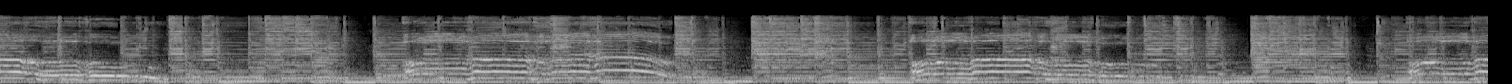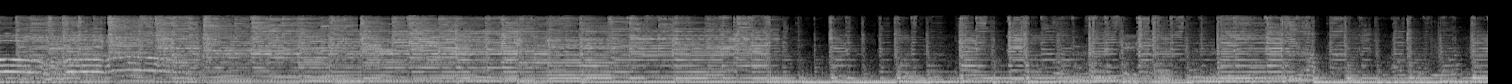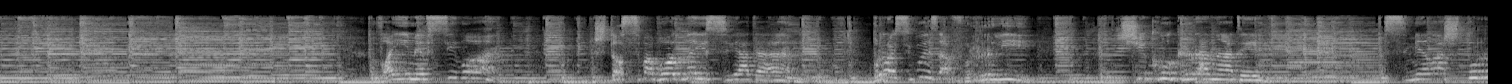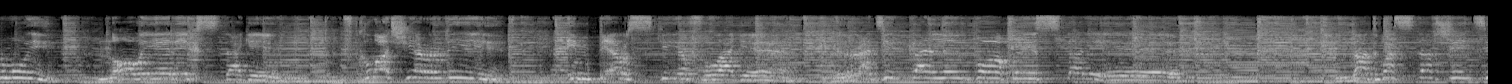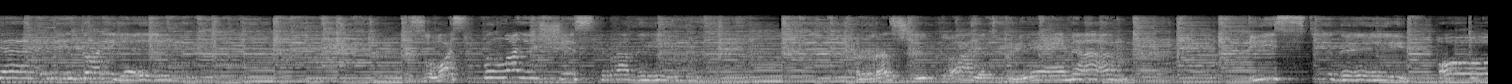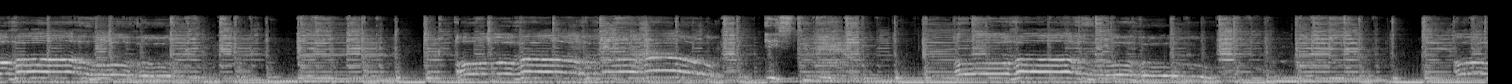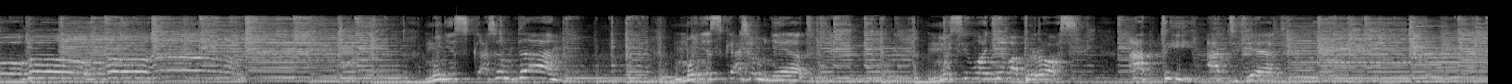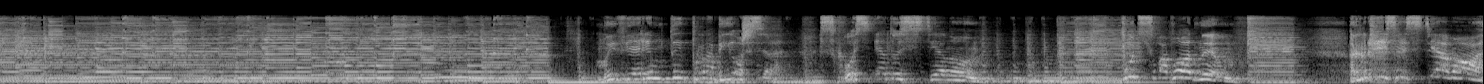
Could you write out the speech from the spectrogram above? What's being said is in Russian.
Во имя всего, что свободно и свято, Брось вызов, рви чеку гранаты, Смело штурмуй новые рейхстаги, В клочья рви имперские флаги, Радикальный вопль истории Над восставшей территорией Злость пылающей страны Разжигает время истины. О-о-о-о. Мы не скажем «да», мы не скажем «нет». Мы сегодня вопрос, а ты ответ. Мы верим, ты пробьешься сквозь эту стену. Будь свободным, рви систему.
